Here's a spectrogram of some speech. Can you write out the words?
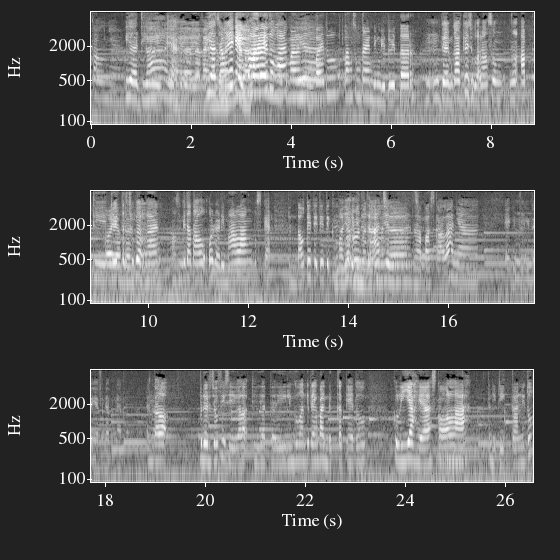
taunya iya di Ah, kayak iya, iya, kayak iya kemarin contohnya kayak ya. kemarin itu kan kemarin iya. gempa itu langsung trending di Twitter Mm-mm, BMKG juga langsung nge-up di Oh, iya, Twitter benar. juga kan langsung kita tahu oh dari Malang terus kayak dan tahu titik-titik gempanya ada di mana aja, berapa skalanya, kayak gitu gitu ya benar-benar. Dan kalau benar Jovi sih, kalau dilihat dari lingkungan kita yang paling dekat yaitu kuliah ya, sekolah, pendidikan itu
